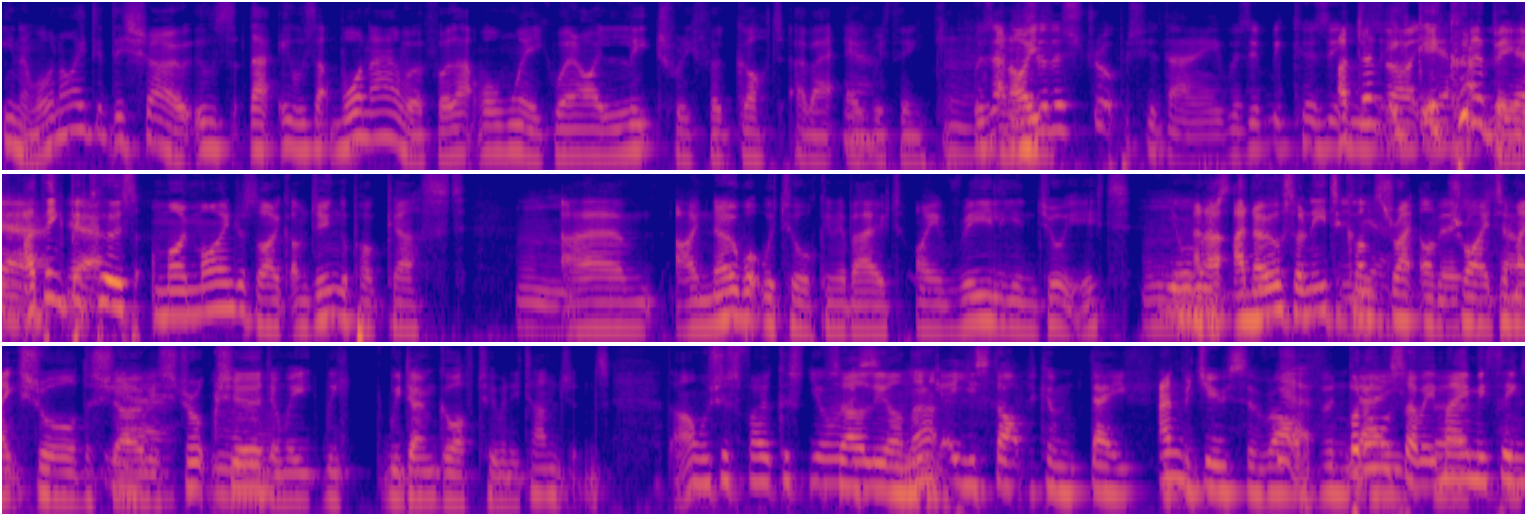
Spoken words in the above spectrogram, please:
you know, when I did this show, it was that it was that one hour for that one week where I literally forgot about Yeah. everything. Was that And because I- of the structure, Danny? Was it because it I don't. was like it it could have been. yeah, I think yeah. because my mind was like, I'm doing a podcast. Mm. Um, I know what we're talking about. I really enjoy it. Mm. And I, and I also need to Yeah. concentrate on Verse trying to make sure the show Yeah. is structured Mm. and we, we, we don't go off too many tangents. I was just focused You solely on almost- that. You, you start to become Dave, And- producer, rather yeah, than. but Dave also it made me think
